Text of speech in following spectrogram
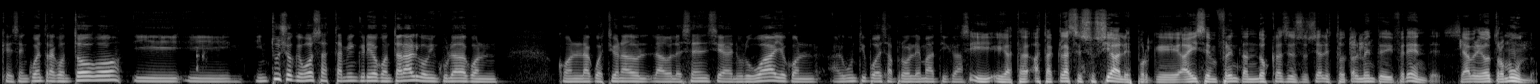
que se encuentra con Togo y, y, intuyo que vos has también querido contar algo vinculado con, con la cuestión de la adolescencia en Uruguay o con algún tipo de esa problemática. Sí, y hasta, hasta clases sociales, porque ahí se enfrentan dos clases sociales totalmente diferentes. Se abre otro mundo.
